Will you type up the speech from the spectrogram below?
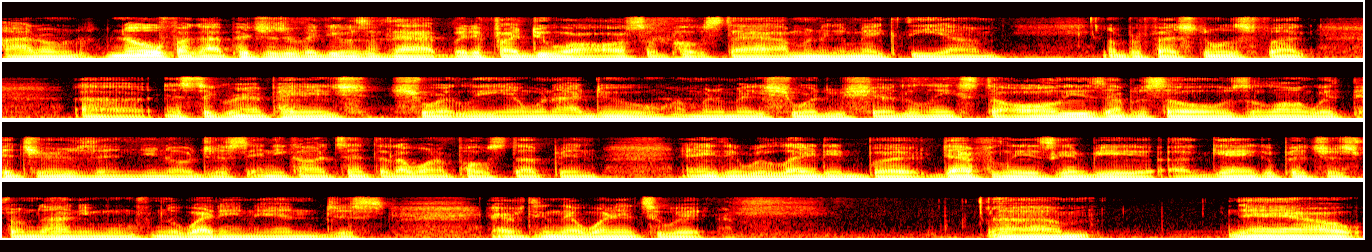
I don't know if I got pictures or videos of that, but if I do, I'll also post that. I'm gonna make the um, unprofessional as fuck uh, Instagram page shortly, and when I do, I'm gonna make sure to share the links to all these episodes along with pictures and you know just any content that I want to post up in anything related. But definitely, it's gonna be a gang of pictures from the honeymoon, from the wedding, and just everything that went into it. Um, now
